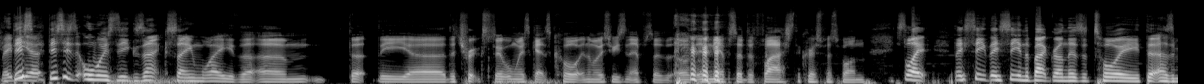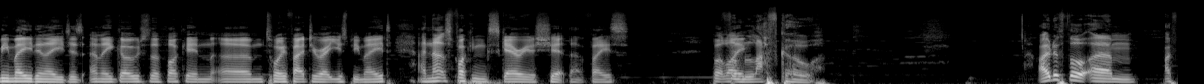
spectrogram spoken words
Maybe This uh, this is almost the exact same way that um that the uh the trickster almost gets caught in the most recent episode or in the episode of Flash, the Christmas one. It's like they see they see in the background there's a toy that hasn't been made in ages, and they go to the fucking um toy factory where it used to be made, and that's fucking scary as shit. That face. But like, from LAFCO. I'd have thought. Um, I've,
